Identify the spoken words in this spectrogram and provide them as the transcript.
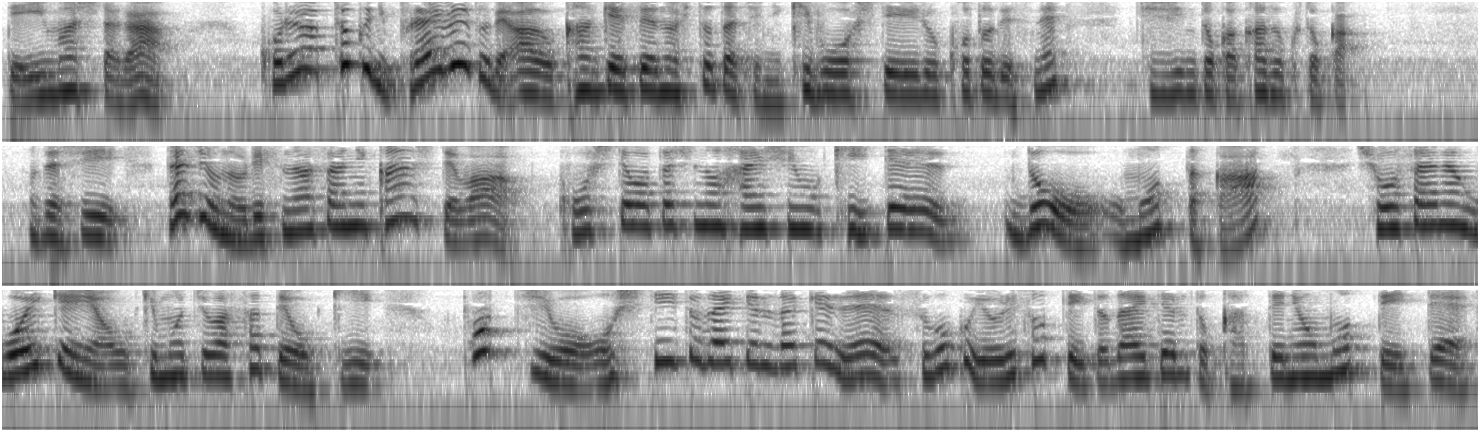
て言いましたが、これは特にプライベートで会う関係性の人たちに希望していることですね。知人とか家族とか。私、ラジオのリスナーさんに関しては、こうして私の配信を聞いてどう思ったか詳細なご意見やお気持ちはさておき、ポッチを押していただいているだけですごく寄り添っていただいていると勝手に思っていて、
